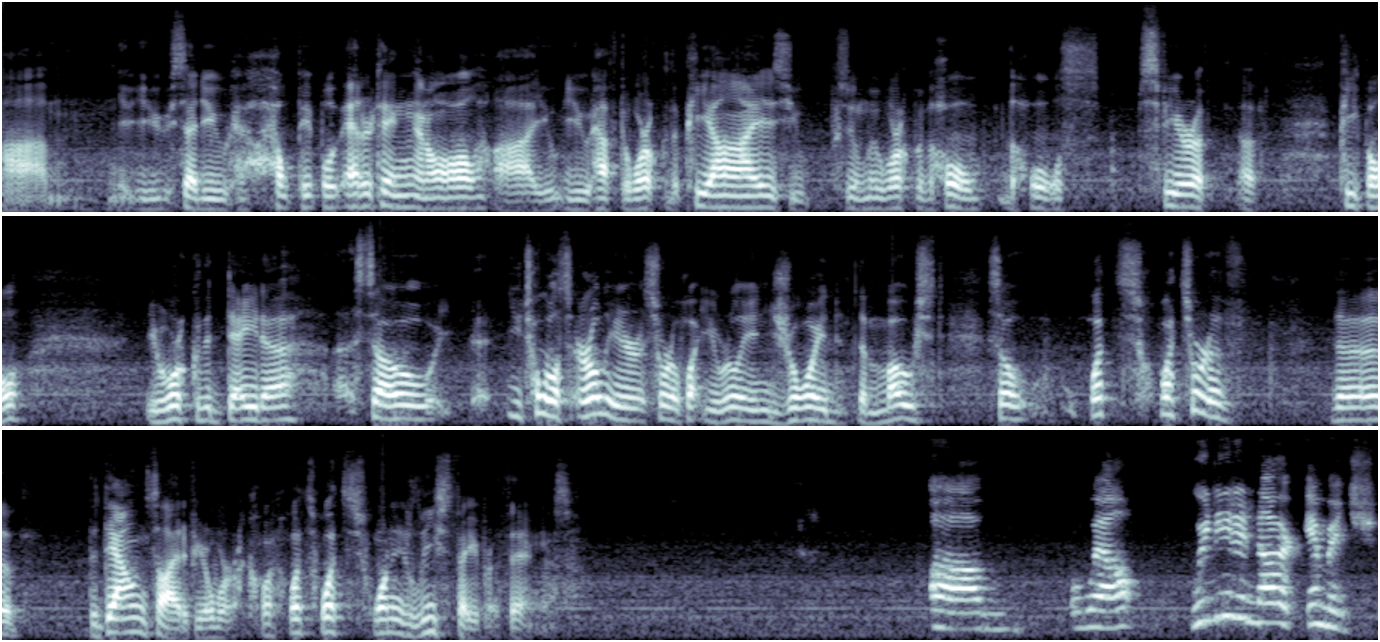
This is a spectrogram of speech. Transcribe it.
um, you- said you help people with editing and all. Uh, you, you have to work with the PIs. You presumably work with the whole the whole sphere of, of people. You work with the data. Uh, So uh, you told us earlier sort of what you really enjoyed the most. So what's what sort of the the downside of your work? What, what's what's one of your least favorite things? Um, well, we need another image.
